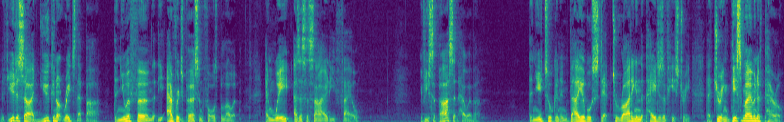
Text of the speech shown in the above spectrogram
And if you decide you cannot reach that bar, then you affirm that the average person falls below it, and we as a society fail. If you surpass it, however, then you took an invaluable step to writing in the pages of history that during this moment of peril,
